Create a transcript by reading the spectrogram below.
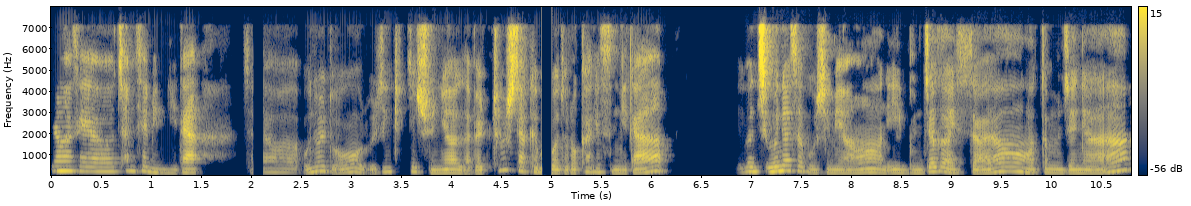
안녕하세요. 참쌤입니다. 자, 오늘도 리딩 튜터 주니어 레벨 2 시작해 보도록 하겠습니다. 이번 지문에서 보시면 이 문제가 있어요. 어떤 문제냐?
